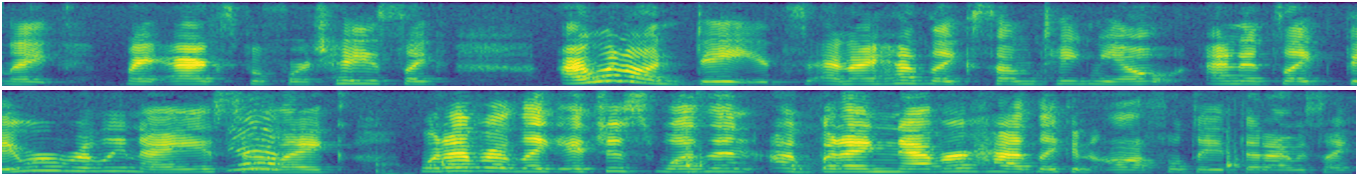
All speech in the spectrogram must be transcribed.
like my ex before Chase, like I went on dates and I had like some take me out and it's like they were really nice Yeah. or like whatever. Like it just wasn't. Uh, but I never had like an awful date that I was like.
